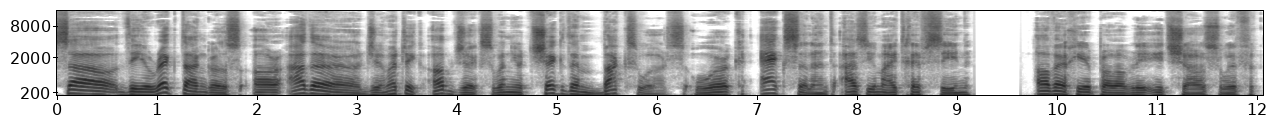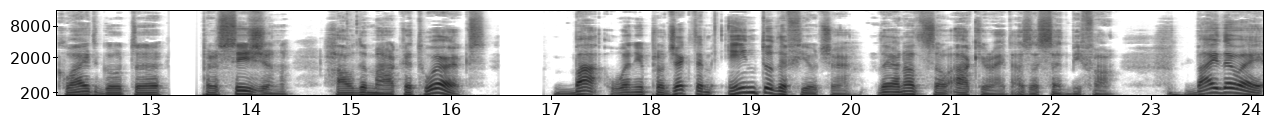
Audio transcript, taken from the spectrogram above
So the rectangles or other geometric objects, when you check them backwards, work excellent as you might have seen. Over here probably it shows with quite good uh, precision how the market works. But when you project them into the future, they are not so accurate as I said before. By the way,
